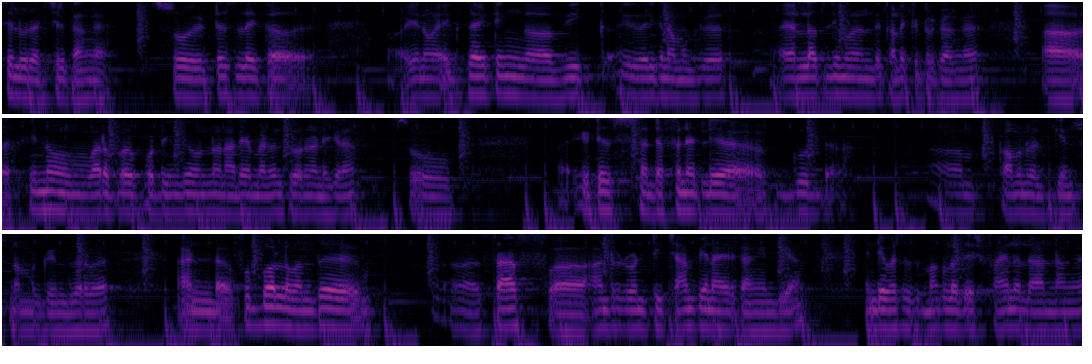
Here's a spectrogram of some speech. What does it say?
silver அடிச்சிருக்காங்க so it is like you know exciting week இது வரைக்கும் நமக்கு எல்லாத்துலேயுமே வந்து கலக்கிட்டு இருக்காங்க. Uh, இன்னும் வரப்போகிற போட்டிங்களையும் இன்னும் நிறைய மெடல்ஸ் வரும்னு நினைக்கிறேன். So it is definitely a good Commonwealth Games நமக்கு இந்த தடவை. அண்ட் ஃபுட்பாலில் uh, வந்து சாஃப் அண்டர் டுவெண்ட்டி சாம்பியன் ஆகியிருக்காங்க இந்தியா. இந்தியா வர்சஸ் பங்களாதேஷ் ஃபைனல் ஆடினாங்க.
